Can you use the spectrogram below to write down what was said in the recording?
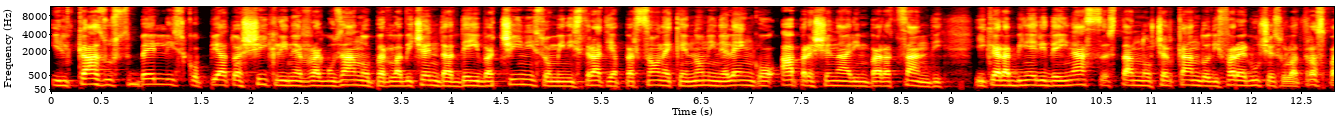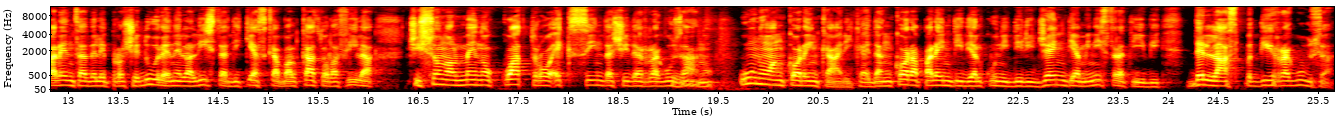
Il casus belli scoppiato a Scicli nel Ragusano per la vicenda dei vaccini somministrati a persone che non in elenco apre scenari imbarazzanti. I carabinieri dei NAS stanno cercando di fare luce sulla trasparenza delle procedure. Nella lista di chi ha scavalcato la fila ci sono almeno quattro ex sindaci del Ragusano, uno ancora in carica ed ancora parenti di alcuni dirigenti amministrativi dell'ASP di Ragusa.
